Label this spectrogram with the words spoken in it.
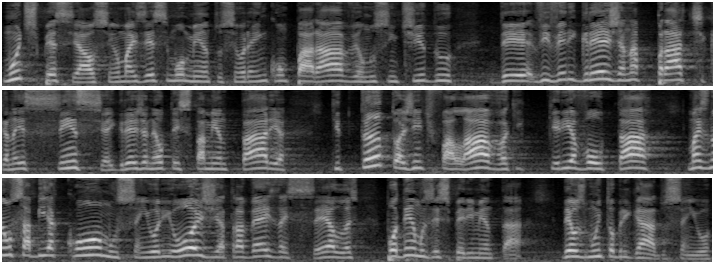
muito especial, Senhor, mas esse momento, Senhor, é incomparável no sentido de viver igreja na prática, na essência, a igreja neotestamentária, que tanto a gente falava que queria voltar, mas não sabia como, Senhor, e hoje, através das células, podemos experimentar. Deus, muito obrigado, Senhor,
